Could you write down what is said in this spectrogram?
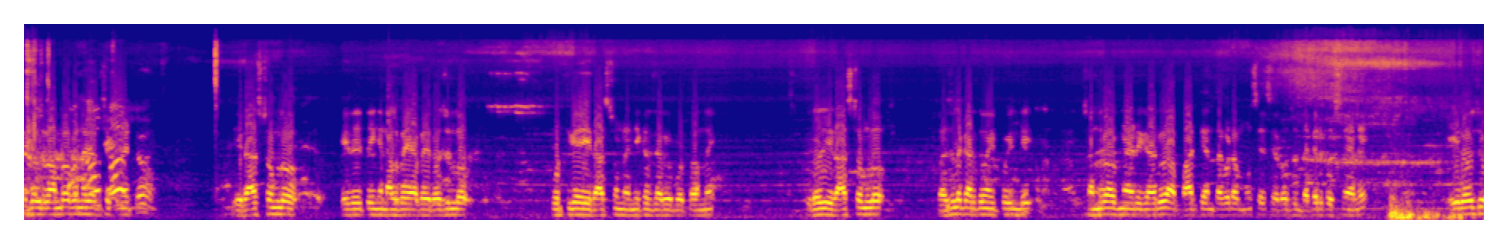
ప్రజలు రాంబాబు అన్న గారు చెప్పినట్టు ఈ రాష్ట్రంలో ఏదైతే ఇంకా నలభై యాభై రోజుల్లో పూర్తిగా ఈ రాష్ట్రంలో ఎన్నికలు జరగబోతా ఉన్నాయి ఈరోజు ఈ రాష్ట్రంలో ప్రజలకు అర్థమైపోయింది. చంద్రబాబు నాయుడు గారు ఆ పార్టీ అంతా కూడా మూసేసే రోజులు దగ్గరకు వస్తున్నాయని. ఈరోజు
